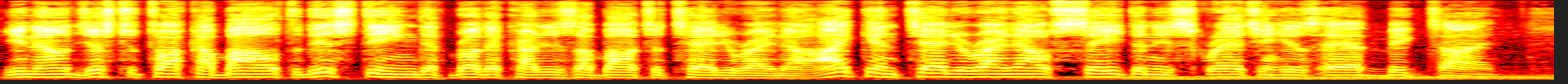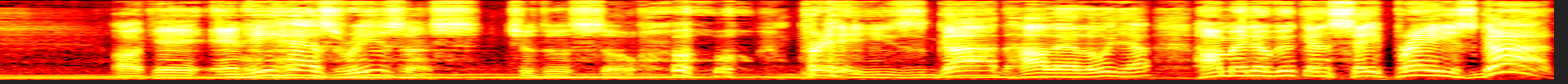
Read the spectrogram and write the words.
you know, just to talk about this thing that Brother Carlos is about to tell you right now. I can tell you right now, Satan is scratching his head big time. Okay, and he has reasons to do so. praise God, hallelujah. How many of you can say praise God?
